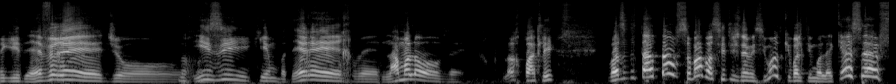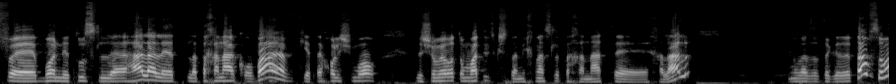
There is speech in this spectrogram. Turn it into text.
נגיד אברג' או נכון. איזי כי הם בדרך ולמה לא לא אכפת לי. ואז אתה, טוב, סבבה, עשיתי שתי משימות, קיבלתי מלא כסף, אה, בוא נטוס הלאה לתחנה הקרובה, כי אתה יכול לשמור, זה שומר אוטומטית כשאתה נכנס לתחנת uh, חלל. ואז אתה כזה, טוב, סבבה,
